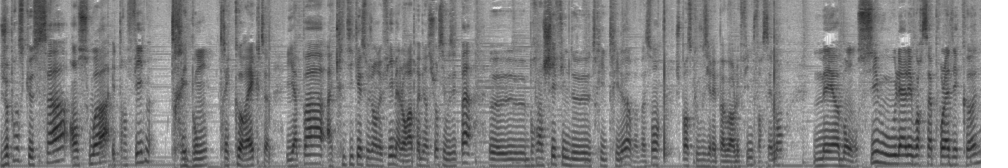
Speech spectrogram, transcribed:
je pense que ça, en soi, est un film très bon, très correct. Il n'y a pas à critiquer ce genre de film. Alors après, bien sûr, si vous n'êtes pas euh, branché film de thri- thriller, bah, de toute façon, je pense que vous irez pas voir le film forcément. Mais euh, bon, si vous voulez aller voir ça pour la déconne,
